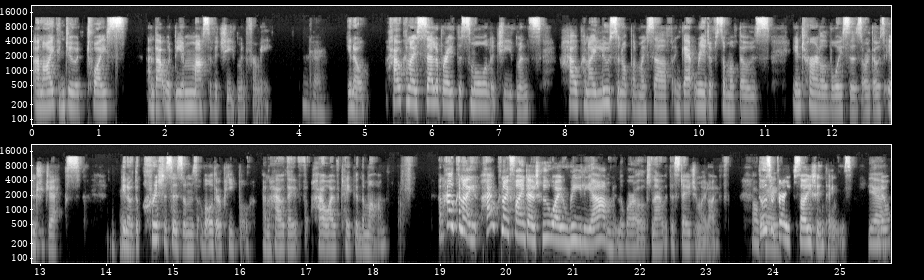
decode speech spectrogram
and I can do it twice. And that would be a massive achievement for me. Okay. You know, how can I celebrate the small achievements? How can I loosen up on myself and get rid of some of those internal voices or those interjects okay. you know the criticisms of other people and how they've how i've taken them on and how can i how can i find out who i really am in the world now at this stage of my life okay. those are very exciting things yeah you know?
